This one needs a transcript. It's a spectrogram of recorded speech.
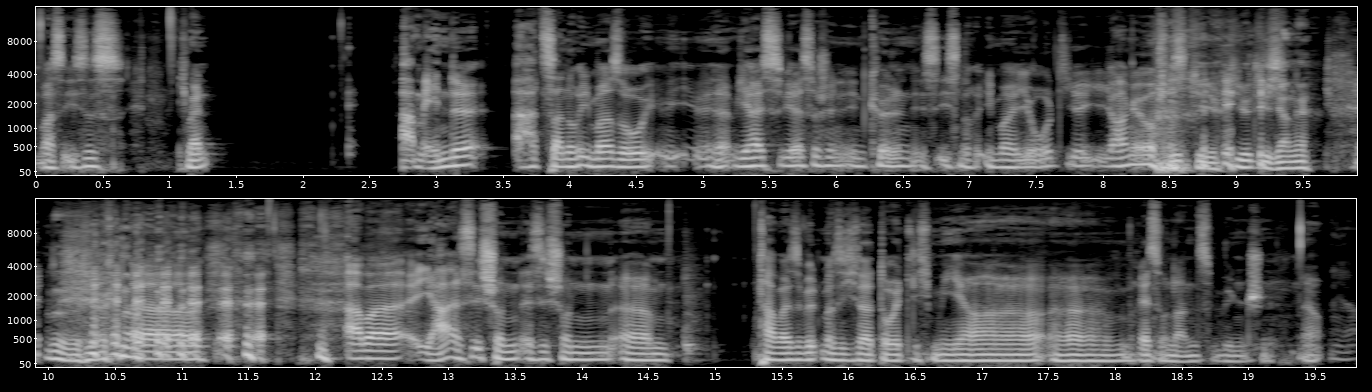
was ist es? Ich meine, am Ende hat es dann noch immer so, wie heißt wie heißt das schon in Köln? Es ist noch immer Jodjange oder so. Jange. Oder so. Ja, genau. äh, aber ja, es ist schon, es ist schon, ähm, teilweise wird man sich da deutlich mehr ähm, Resonanz wünschen. Ja. ja.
